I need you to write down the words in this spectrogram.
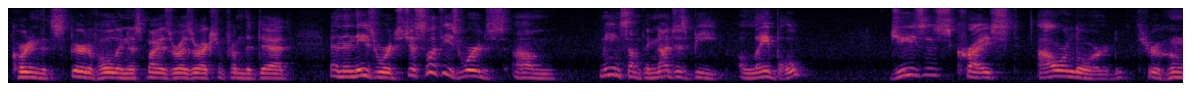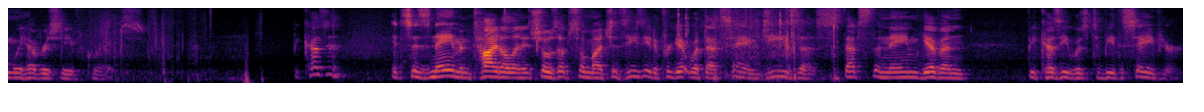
according to the Spirit of holiness, by his resurrection from the dead. And then these words, just let these words um, mean something, not just be a label. Jesus Christ, our Lord, through whom we have received grace. Because it, it's his name and title and it shows up so much, it's easy to forget what that's saying. Jesus, that's the name given because he was to be the Savior.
